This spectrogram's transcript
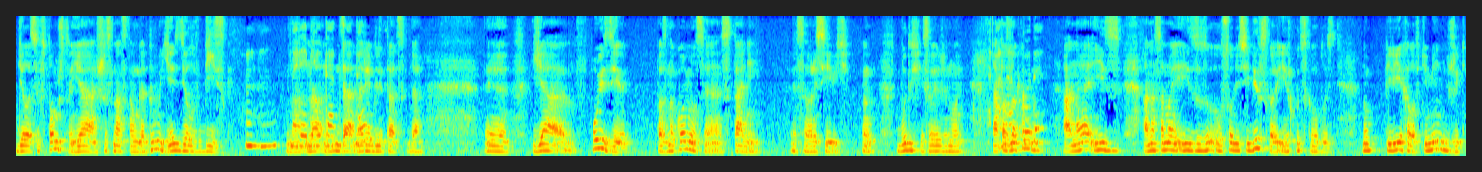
Дело в том, что я в 16 году ездил в Бийск. Угу. На, на реабилитацию, на, да, да, на реабилитацию, да. Э, я в поезде познакомился с Таней Саврасевич, будущей своей женой. А Она познаком... откуда? Она из, она сама из Усолья Сибирского, Иркутская область, но переехала в Тюмень жить.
